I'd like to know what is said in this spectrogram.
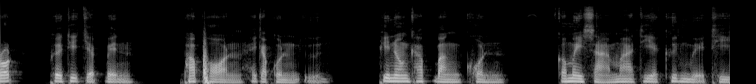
รถเพื่อที่จะเป็นพระพรให้กับคนอื่น พี่น้องครับบางคนก็ไม่สามารถที่จะขึ้นเวที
